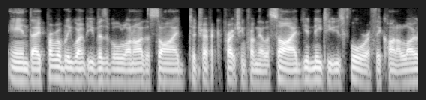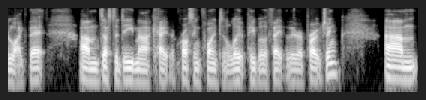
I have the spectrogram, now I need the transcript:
and they probably won't be visible on either side to traffic approaching from the other side, you'd need to use four if they're kind of low like that, um, just to demarcate the crossing point and alert people the fact that they're approaching. Um,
